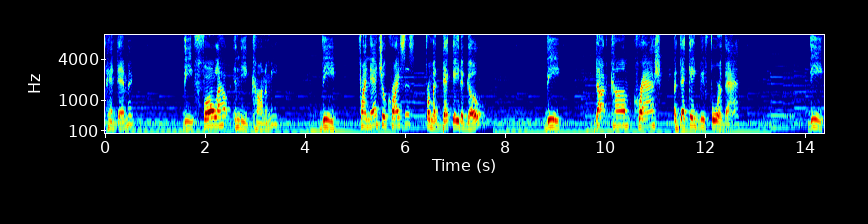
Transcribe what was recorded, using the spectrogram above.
pandemic, the fallout in the economy, the financial crisis from a decade ago, the dot com crash a decade before that, the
